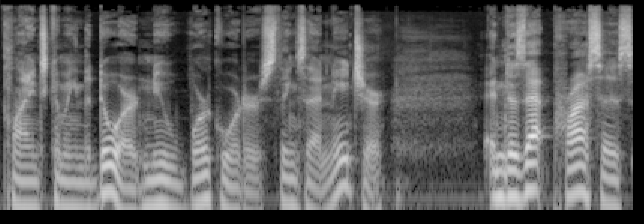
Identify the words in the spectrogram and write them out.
clients coming in the door, new work orders, things of that nature? And does that process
